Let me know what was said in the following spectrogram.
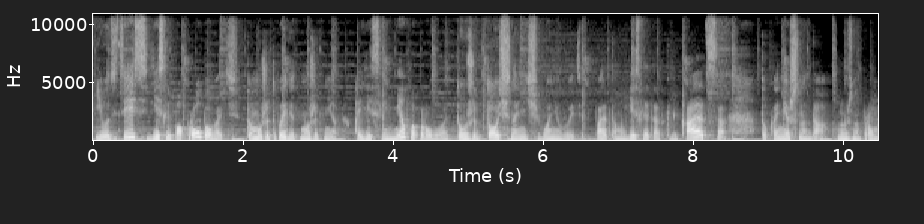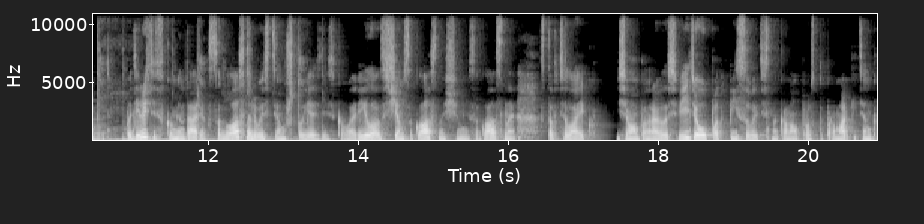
И вот здесь, если попробовать, то может выйдет, может нет. А если не попробовать, то уже точно ничего не выйдет. Поэтому если это откликается, то, конечно, да, нужно пробовать. Поделитесь в комментариях, согласны ли вы с тем, что я здесь говорила, с чем согласны, с чем не согласны. Ставьте лайк. Если вам понравилось видео, подписывайтесь на канал Просто про маркетинг.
